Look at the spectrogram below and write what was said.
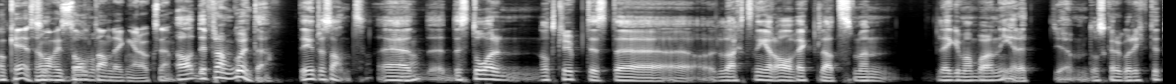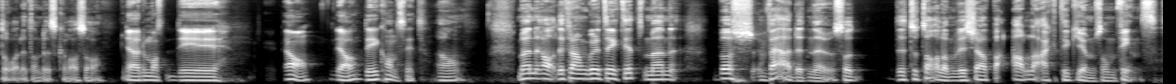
Okej, så, Så de har faktiskt de- sålt anläggningar också. Ja, det framgår inte. Det är intressant. Eh, det- Det står något kryptiskt, eh, lagts ner, avvecklats, men lägger man bara ner ett gym, då ska det gå riktigt dåligt om det ska vara så. Ja, det, måste, det, ja, ja, det är konstigt. Ja. Men ja, det framgår inte riktigt, men börsvärdet nu, så det totala om vi köper alla Actic gym som finns,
